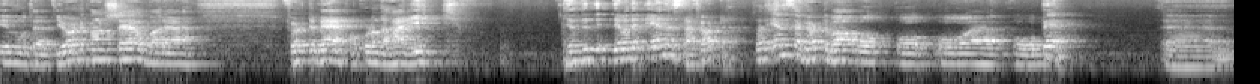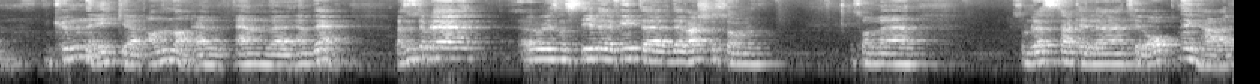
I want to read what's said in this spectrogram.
inn mot et hjørne kanskje, og bare fulgte med på hvordan det her gikk ja, det, det, var det eneste jeg klarte. Det eneste jeg klarte, var å, å, å, eh, å be. Eh, kunne ikke annet enn en, en det. Jeg syns det ble, ble liksom stilig fint, det, det verset som som, eh, som lest her til, eh, til, åpning her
